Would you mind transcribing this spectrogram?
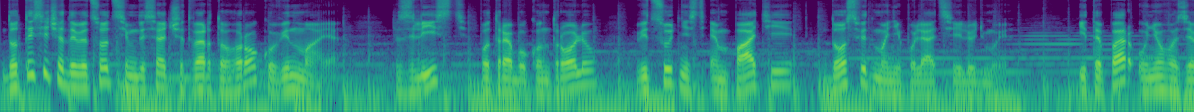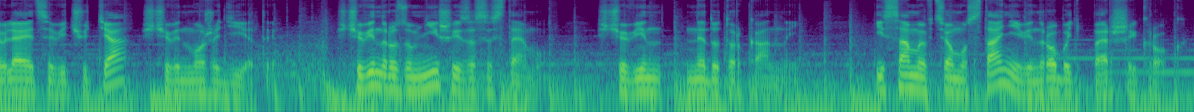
До 1974 року він має злість, потребу контролю, відсутність емпатії, досвід маніпуляції людьми. І тепер у нього з'являється відчуття, що він може діяти, що він розумніший за систему, що він недоторканний. І саме в цьому стані він робить перший крок.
